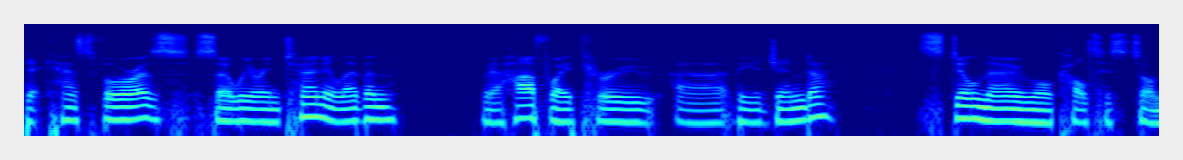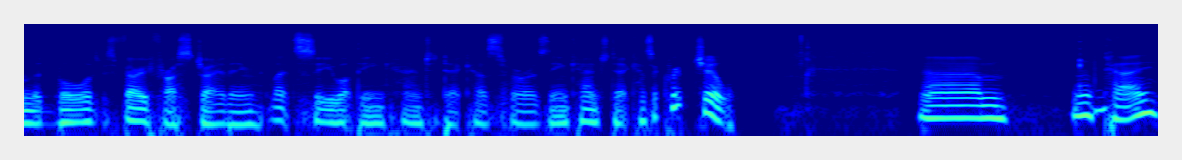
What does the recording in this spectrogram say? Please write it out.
deck has for us. So we're in turn 11. We're halfway through uh, the agenda. Still no more cultists on the board. It's very frustrating. Let's see what the encounter deck has for us. The encounter deck has a Crypt Chill. Um, Okay.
